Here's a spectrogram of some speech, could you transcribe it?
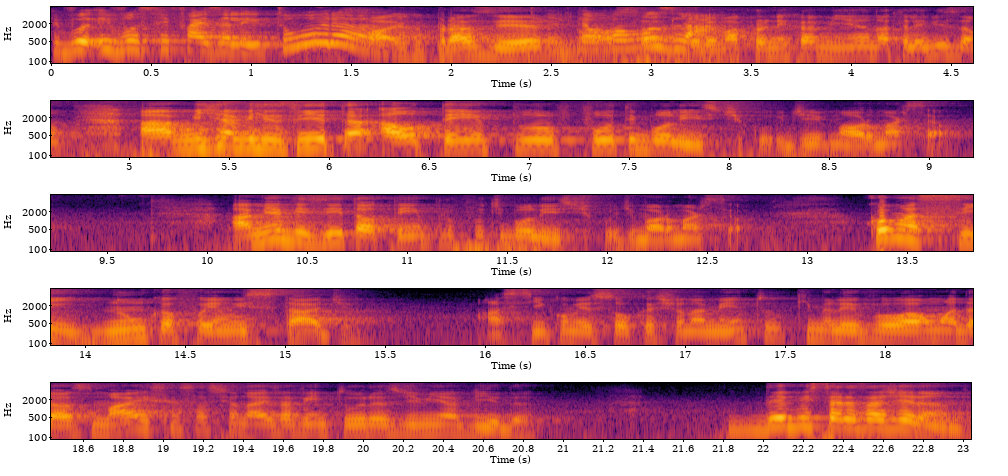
e você faz a leitura? Ah, prazer. Então Nossa, vamos lá. Vou ler uma crônica minha na televisão. A minha visita ao templo futebolístico de Mauro Marcel. A minha visita ao templo futebolístico de Mauro Marcel. Como assim nunca foi a um estádio? Assim começou o questionamento que me levou a uma das mais sensacionais aventuras de minha vida. Devo estar exagerando.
